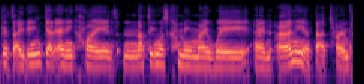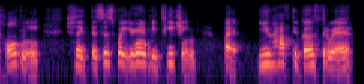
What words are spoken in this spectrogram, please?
because I didn't get any clients, nothing was coming my way. And Annie at that time told me, she's like, this is what you're going to be teaching, but you have to go through it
